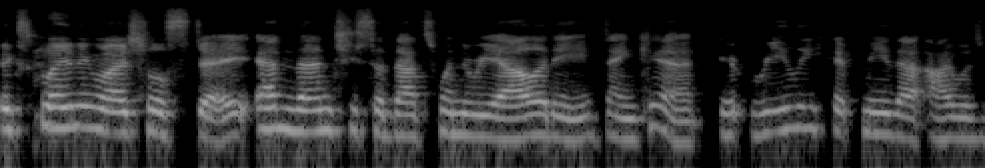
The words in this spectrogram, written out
Explaining why she'll stay. And then she said that's when the reality sank in. It really hit me that I was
